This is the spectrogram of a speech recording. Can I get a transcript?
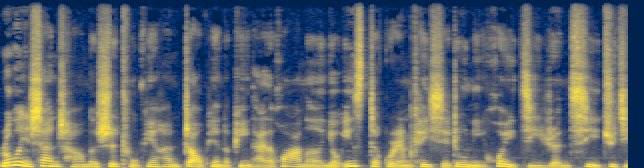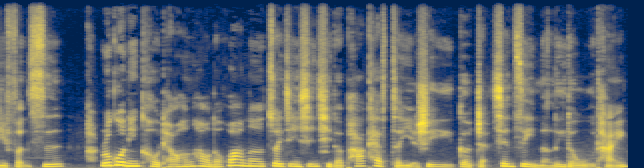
如果你擅长的是图片和照片的平台的话呢，有 Instagram 可以协助你汇集人气、聚集粉丝。如果你口条很好的话呢，最近兴起的 Podcast 也是一个展现自己能力的舞台。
